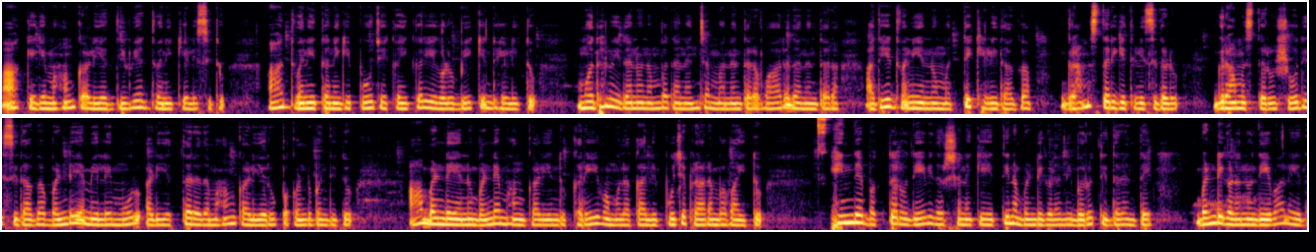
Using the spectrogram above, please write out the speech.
ಆಕೆಗೆ ಮಹಂಕಾಳಿಯ ದಿವ್ಯ ಧ್ವನಿ ಕೇಳಿಸಿತು. ಆ ಧ್ವನಿ ತನಗೆ ಪೂಜೆ ಕೈಕರ್ಯಗಳು ಬೇಕೆಂದು ಹೇಳಿತು ಮೊದಲು ಇದನ್ನು ನಂಬದ ನಂಜಮ್ಮ, ನಂತರ ವಾರದ ನಂತರ ಅದೇ ಧ್ವನಿಯನ್ನು ಮತ್ತೆ ಕೇಳಿದಾಗ ಗ್ರಾಮಸ್ಥರಿಗೆ ತಿಳಿಸಿದಳು. ಗ್ರಾಮಸ್ಥರು ಶೋಧಿಸಿದಾಗ ಬಂಡೆಯ ಮೇಲೆ ಮೂರು ಅಡಿ ಎತ್ತರದ ಮಹಾಂಕಾಳಿಯ ರೂಪ ಕಂಡುಬಂದಿತು ಆ ಬಂಡೆಯನ್ನು ಬಂಡೆ ಮಹಾಂಕಾಳಿ ಎಂದು ಕರೆಯುವ ಮೂಲಕ ಅಲ್ಲಿ ಪೂಜೆ ಪ್ರಾರಂಭವಾಯಿತು. ಹಿಂದೆ ಭಕ್ತರು ದೇವಿ ದರ್ಶನಕ್ಕೆ ಎತ್ತಿನ ಬಂಡಿಗಳಲ್ಲಿ ಬರುತ್ತಿದ್ದರಂತೆ ಬಂಡಿಗಳನ್ನು ದೇವಾಲಯದ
